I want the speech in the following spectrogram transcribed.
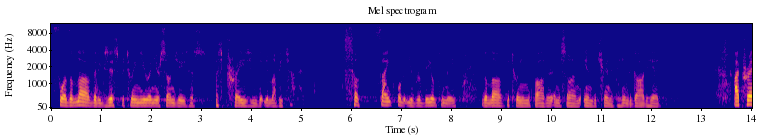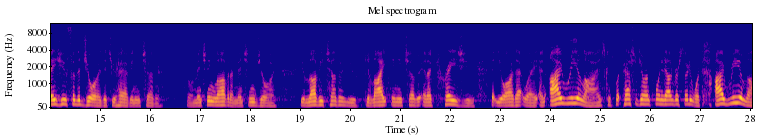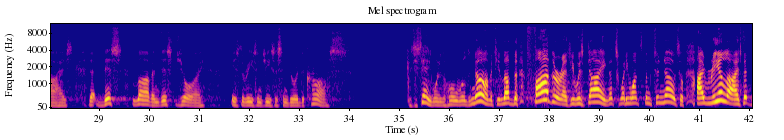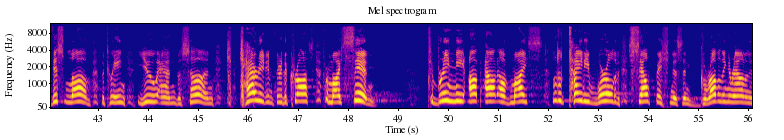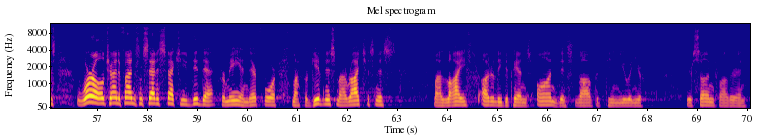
for the love that exists between you and your son Jesus. Let's praise you that you love each other. So thankful that you've revealed to me the love between the Father and the Son in the Trinity, in the Godhead. I praise you for the joy that you have in each other. So I'm mentioning love and I'm mentioning joy. You love each other, you delight in each other, and I praise you that you are that way. And I realize, because what Pastor John pointed out in verse 31, I realize that this love and this joy is the reason Jesus endured the cross. Because he said he wanted the whole world to know how much he loved the Father as he was dying. That's what he wants them to know. So I realize that this love between you and the Son c- carried him through the cross for my sin. To bring me up out of my little tiny world of selfishness and groveling around in this world trying to find some satisfaction. You did that for me, and therefore my forgiveness, my righteousness, my life utterly depends on this love between you and your, your Son, Father, and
